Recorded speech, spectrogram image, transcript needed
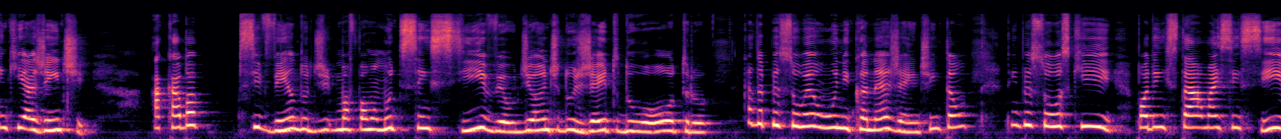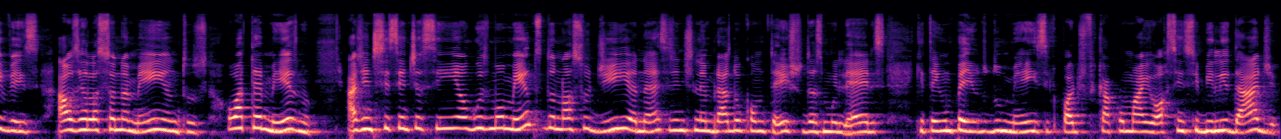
em que a gente acaba se vendo de uma forma muito sensível diante do jeito do outro. Cada pessoa é única, né, gente? Então, tem pessoas que podem estar mais sensíveis aos relacionamentos, ou até mesmo a gente se sente assim em alguns momentos do nosso dia, né? Se a gente lembrar do contexto das mulheres que tem um período do mês e que pode ficar com maior sensibilidade.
